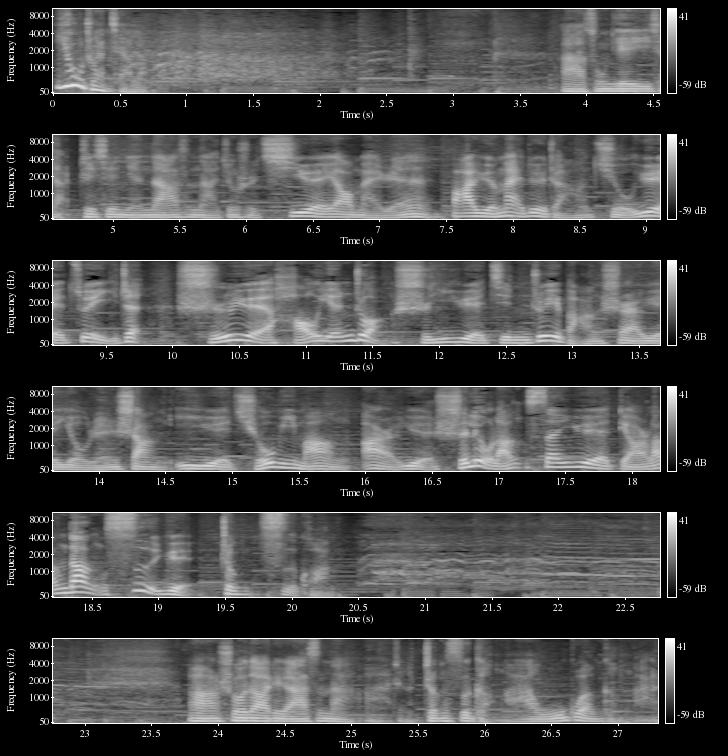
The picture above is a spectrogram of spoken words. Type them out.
又赚钱了啊！总结一下，这些年的阿森纳就是七月要买人，八月卖队长，九月醉已阵，十月豪言壮，十一月紧追榜，十二月有人伤，一月球迷忙，二月十六郎，三月吊儿郎当，四月争四狂。啊，说到这个阿森纳啊，这个争四梗啊，无冠梗啊，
